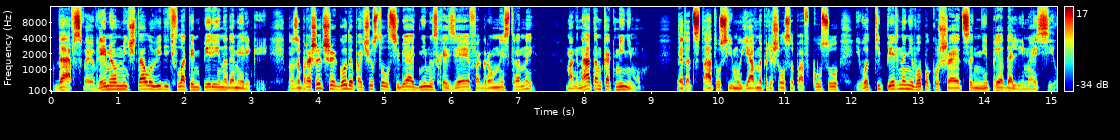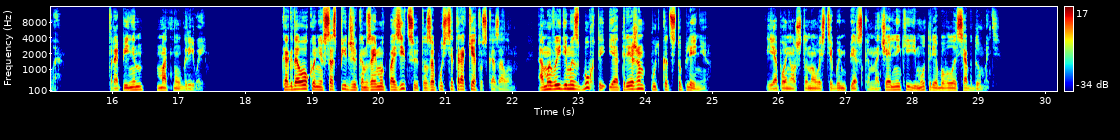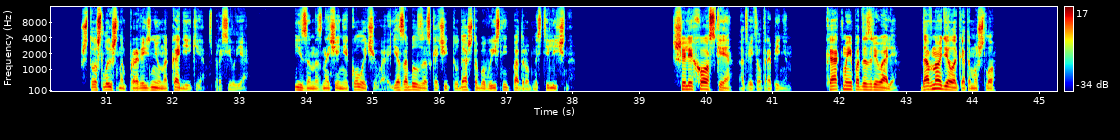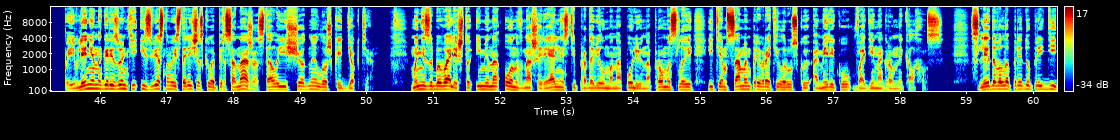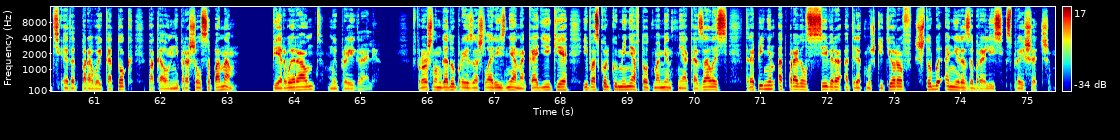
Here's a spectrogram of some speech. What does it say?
Да, в свое время он мечтал увидеть флаг империи над Америкой, но за прошедшие годы почувствовал себя одним из хозяев огромной страны. Магнатом как минимум. Этот статус ему явно пришелся по вкусу, и вот теперь на него покушается непреодолимая сила. Тропинин мотнул гривой. «Когда Окунев со Спиджиком займут позицию, то запустят ракету», — сказал он. «А мы выйдем из бухты и отрежем путь к отступлению». Я понял, что новости об имперском начальнике ему требовалось обдумать. «Что слышно про резню на Кадийке?» — спросил я. Из-за назначения Колычева я забыл заскочить туда, чтобы выяснить подробности лично. «Шелиховские», — ответил Тропинин. «Как мы и подозревали. Давно дело к этому шло». Появление на горизонте известного исторического персонажа стало еще одной ложкой дегтя. Мы не забывали, что именно он в нашей реальности продавил монополию на промыслы и тем самым превратил русскую Америку в один огромный колхоз. Следовало предупредить этот паровой каток, пока он не прошелся по нам. Первый раунд мы проиграли. В прошлом году произошла резня на Кадьяке, и поскольку меня в тот момент не оказалось, Тропинин отправил с севера отряд мушкетеров, чтобы они разобрались с происшедшим.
